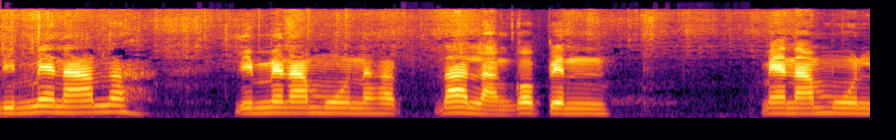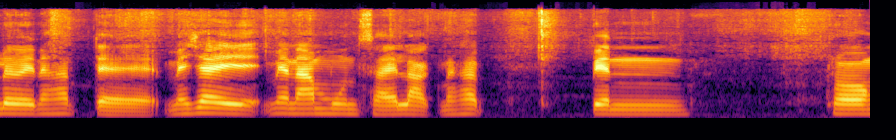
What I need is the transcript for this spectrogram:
ริมแม่น้ำเนะริมแม่น้ำมูลนะครับ ด้านหลังก็เป็น แม่น้ำมูลเลยนะครับ แต่ไม่ใช่แม่น้ำมูลสายหลักนะครับ เป็นคลอง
